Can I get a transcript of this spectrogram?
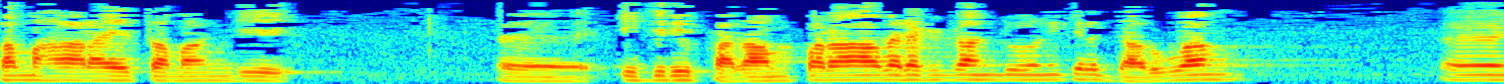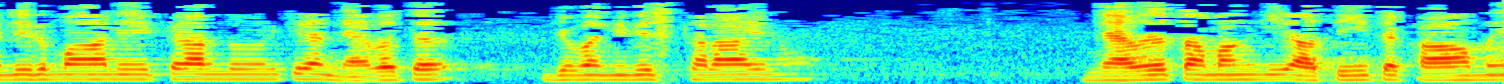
සමහර අය තමන්ගේ ඉදිරි પરම්පරාව රැක ගන්න ඕනේ කියලා දරුවන් නිර්මාණය කරන්න ඕනේ කියලා නැවත ජවන් නිවෙස් කරා එනවා. නැවත තමන්ගේ අතීත කාමය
